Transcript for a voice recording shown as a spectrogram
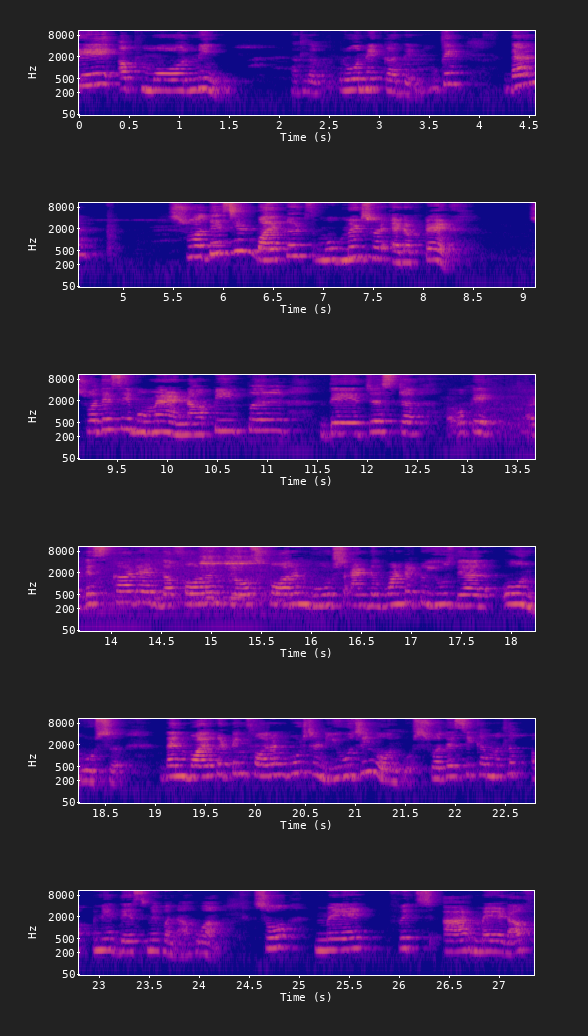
day of morning मतलब रोने का दिन okay then swadeshi boycott movements were adopted. Swadeshi movement. Now people, they just, uh, okay, uh, discarded the foreign clothes, foreign goods and they wanted to use their own goods. Then boycotting foreign goods and using own goods. Swadeshi का मतलब अपने देश में बना हुआ. So made which are made of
